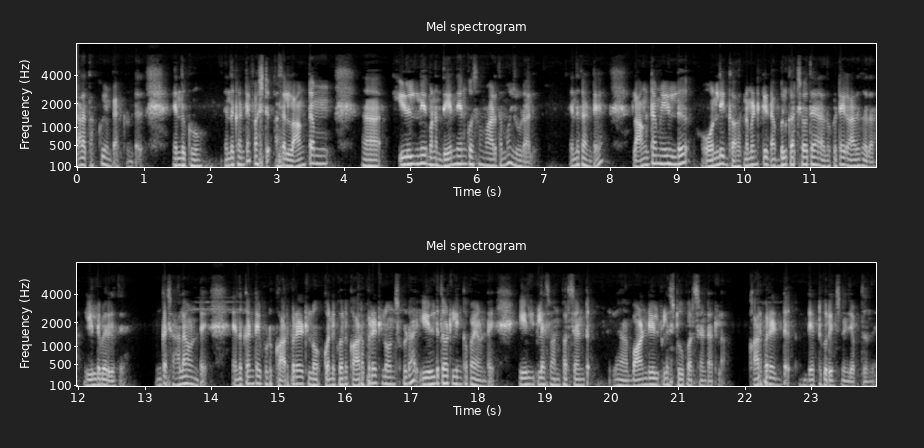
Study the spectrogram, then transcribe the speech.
చాలా తక్కువ ఇంపాక్ట్ ఉంటుంది. ఎందుకు? ఎందుకంటే ఫస్ట్ అసలు లాంగ్ టర్మ్ ఈల్డ్ని మనం దేని దేనికోసం వాడతామో చూడాలి. ఎందుకంటే లాంగ్ టర్మ్ ఈల్డ్ ఓన్లీ గవర్నమెంట్కి డబ్బులు ఖర్చు అవుతాయి అదొకటే కాదు కదా ఈల్డ్ పెరిగితే. ఇంకా చాలా ఉంటాయి. ఎందుకంటే ఇప్పుడు కార్పొరేట్లో కొన్ని కొన్ని కార్పొరేట్ లోన్స్ కూడా ఈల్డ్ తోటి లింక్ అయి ఉంటాయి. Yield plus one percent bond yield plus two percent అట్లా. కార్పొరేట్ డెట్ గురించి నేను చెప్తుంది.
